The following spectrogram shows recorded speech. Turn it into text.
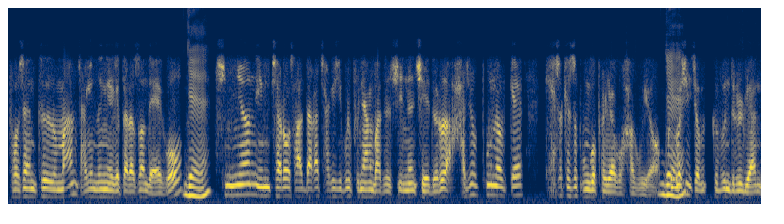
20%만 자기 능력에 따라서 내고 예. 10년 임차로 살다가 자기 집을 분양받을 수 있는 제도를 아주 폭넓게 계속해서 공급하려고 하고요. 예. 그것이 좀 그분들을 위한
